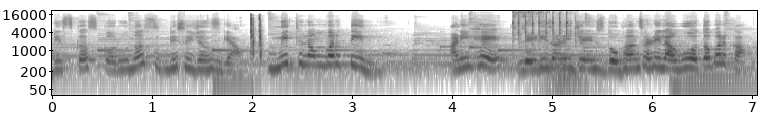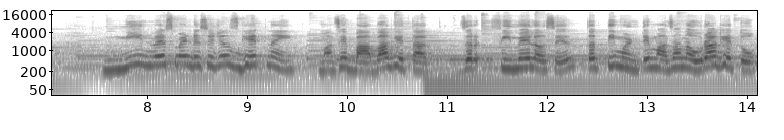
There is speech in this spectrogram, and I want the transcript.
डिस्कस करूनच डिसिजन्स घ्या. मिथ नंबर तीन. आणि हे लेडीज आणि जेंट्स दोघांसाठी लागू होतं बरं का? मी इन्व्हेस्टमेंट डिसिजन्स घेत नाही. माझे बाबा घेतात. जर फिमेल असेल तर ती म्हणते माझा नवरा घेतो.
